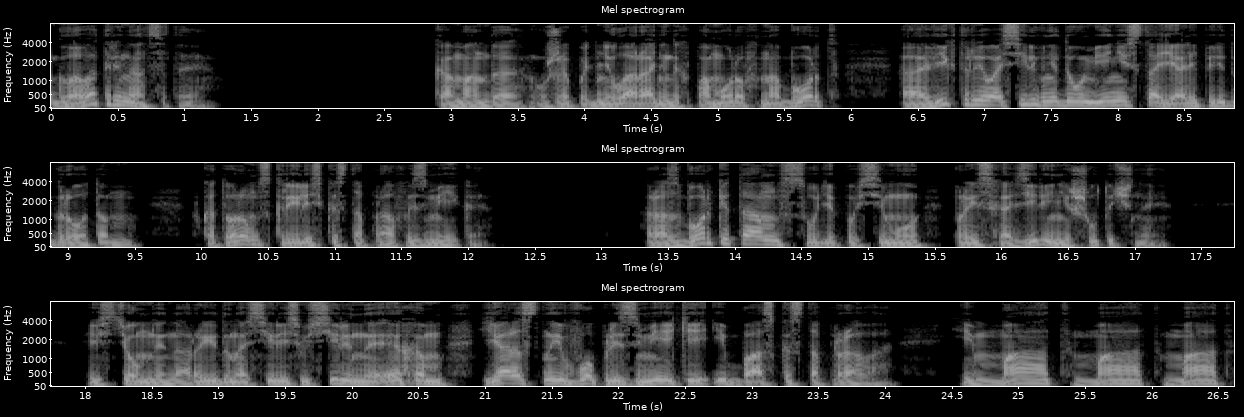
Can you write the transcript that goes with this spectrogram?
Глава 13. Команда уже подняла раненых поморов на борт, а Виктор и Василий в недоумении стояли перед гротом, в котором скрылись Костоправ и Змейка. Разборки там, судя по всему, происходили нешуточные. Из темной норы доносились усиленные эхом яростные вопли Змейки и бас Костоправа. И мат, мат, мат,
